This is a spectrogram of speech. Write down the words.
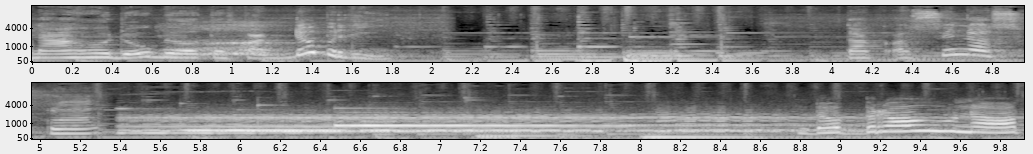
Náhodou bylo to fakt dobrý. Tak asi naschle. Dobrou noc.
